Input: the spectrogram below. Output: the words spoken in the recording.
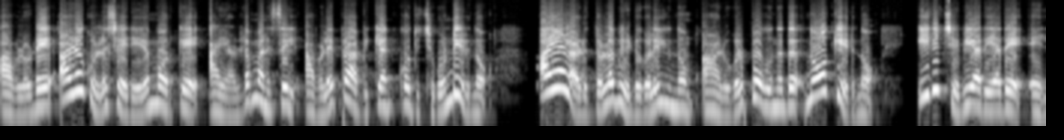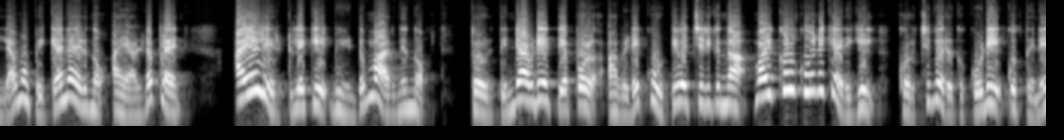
അവളുടെ അഴകുള്ള ശരീരം ഓർക്കെ അയാളുടെ മനസ്സിൽ അവളെ പ്രാപിക്കാൻ കൊതിച്ചുകൊണ്ടിരുന്നു. അയാൾ അടുത്തുള്ള വീടുകളിൽ നിന്നും ആളുകൾ പോകുന്നത് നോക്കിയിരുന്നു. ഇരു ചെവി അറിയാതെ എല്ലാം ഒപ്പിക്കാനായിരുന്നു അയാളുടെ പ്ലാൻ അയാൾ ഇരുട്ടിലേക്ക് വീണ്ടും മാറി നിന്നു. തൊഴുത്തിന്റെ അവിടെ എത്തിയപ്പോൾ അവിടെ കൂട്ടി വെച്ചിരിക്കുന്ന വൈക്കോൽ കൂനയ്ക്കരികിൽ കുറച്ച് വിറക് കൂടി കുത്തനെ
